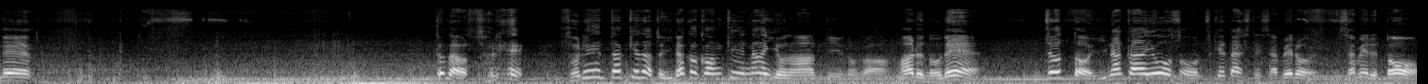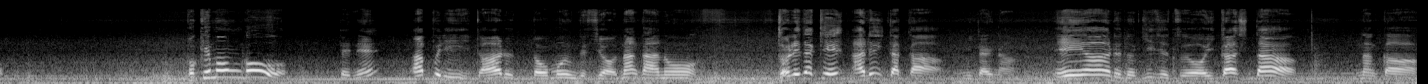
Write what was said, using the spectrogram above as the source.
でただそれそれだけだと田舎関係ないよなっていうのがあるのでちょっと田舎要素を付け足して喋る喋るとポケモン GO ってねアプリがあると思うんですよ。なんかあのどれだけ歩いたかみたいな AR の技術を生かしたなんか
